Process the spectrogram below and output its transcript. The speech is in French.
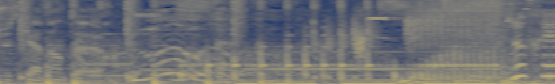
Jusqu'à 20h.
